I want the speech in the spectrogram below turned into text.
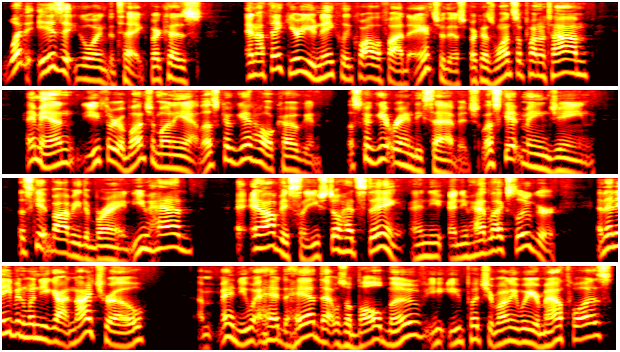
what is it going to take? Because, and I think you're uniquely qualified to answer this because once upon a time, hey man, you threw a bunch of money at. Let's go get Hulk Hogan. Let's go get Randy Savage. Let's get Mean Gene. Let's get Bobby the Brain. You had, and obviously you still had Sting and you, and you had Lex Luger. And then even when you got Nitro, um, man, you went head to head. That was a bold move. You, you put your money where your mouth was.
